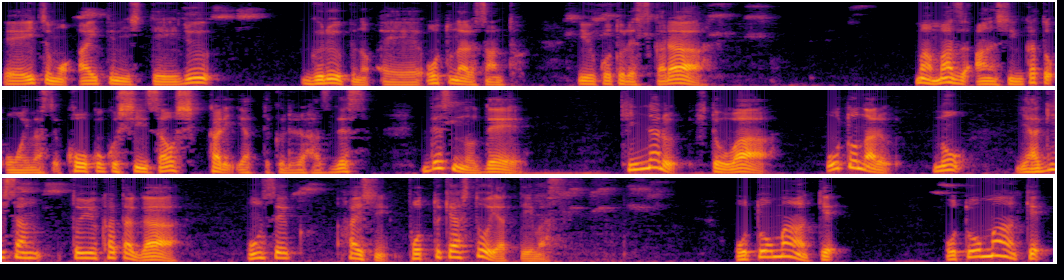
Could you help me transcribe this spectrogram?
えいつも相手にしているグループの、えーオトナルさんということですから、まあ、まず安心かと思います。広告審査をしっかりやってくれるはずです。ですので、気になる人は、オトナルの八木さんという方が、音声配信、ポッドキャストをやっています。音マーケ、音マーケ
